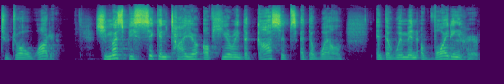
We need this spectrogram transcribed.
to draw water. She must be sick and tired of hearing the gossips at the well and the women avoiding her,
